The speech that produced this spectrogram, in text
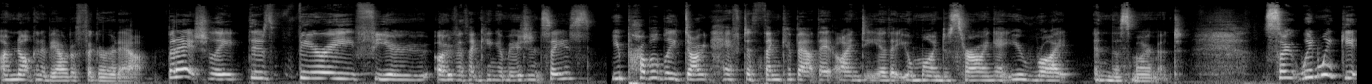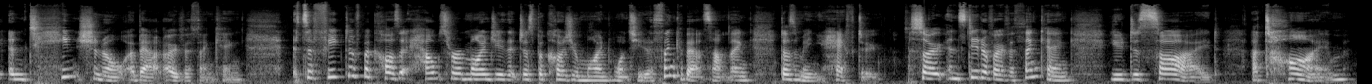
I'm not going to be able to figure it out. But actually, there's very few overthinking emergencies. You probably don't have to think about that idea that your mind is throwing at you right in this moment. So, when we get intentional about overthinking, it's effective because it helps remind you that just because your mind wants you to think about something doesn't mean you have to. So, instead of overthinking, you decide a time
